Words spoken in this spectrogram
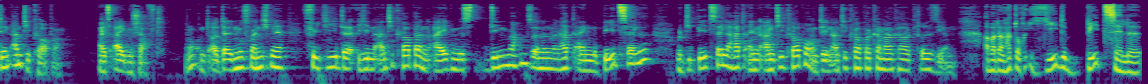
den Antikörper als Eigenschaft. Und da muss man nicht mehr für jede, jeden Antikörper ein eigenes Ding machen, sondern man hat eine B-Zelle und die B-Zelle hat einen Antikörper und den Antikörper kann man charakterisieren. Aber dann hat doch jede B-Zelle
